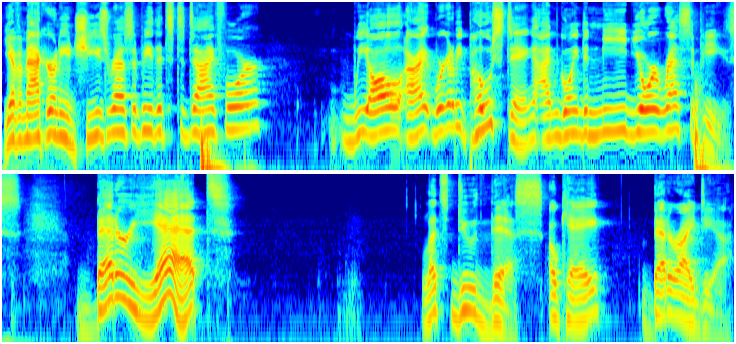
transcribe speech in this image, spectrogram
You have a macaroni and cheese recipe that's to die for? We all, all right, we're going to be posting. I'm going to need your recipes. Better yet, let's do this, okay? Better idea.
